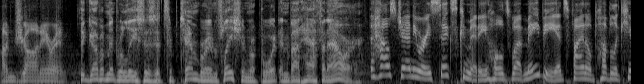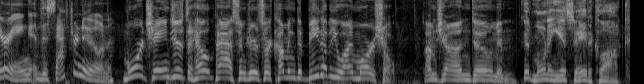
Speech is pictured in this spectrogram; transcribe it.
I'm John Aaron. The government releases its September inflation report in about half an hour. The House January 6 committee holds what may be its final public hearing this afternoon. More changes to help passengers are coming to BWI Marshall. I'm John Domen. Good morning. It's 8 o'clock.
